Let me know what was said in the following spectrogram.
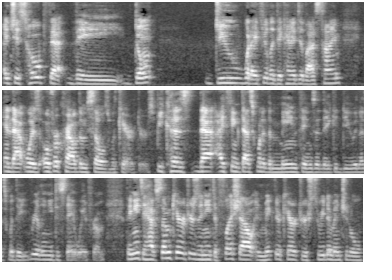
I just hope that they don't do what I feel like they kind of did last time and that was overcrowd themselves with characters because that I think that's one of the main things that they could do and that's what they really need to stay away from. They need to have some characters they need to flesh out and make their characters three-dimensional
